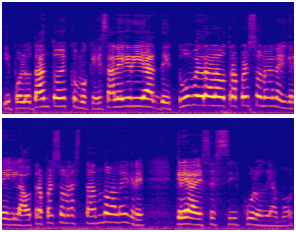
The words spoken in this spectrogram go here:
y por lo tanto es como que esa alegría de tú ver a la otra persona alegre y la otra persona estando alegre crea ese círculo de amor.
